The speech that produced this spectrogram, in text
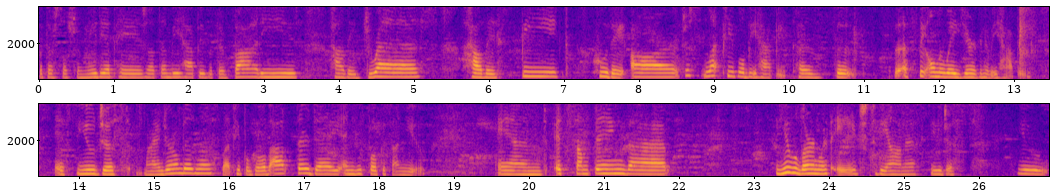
with their social media page. Let them be happy with their bodies, how they dress, how they speak, who they are. Just let people be happy because the that's the only way you're going to be happy. If you just mind your own business, let people go about their day, and you focus on you. And it's something that you learn with age, to be honest. You just, you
